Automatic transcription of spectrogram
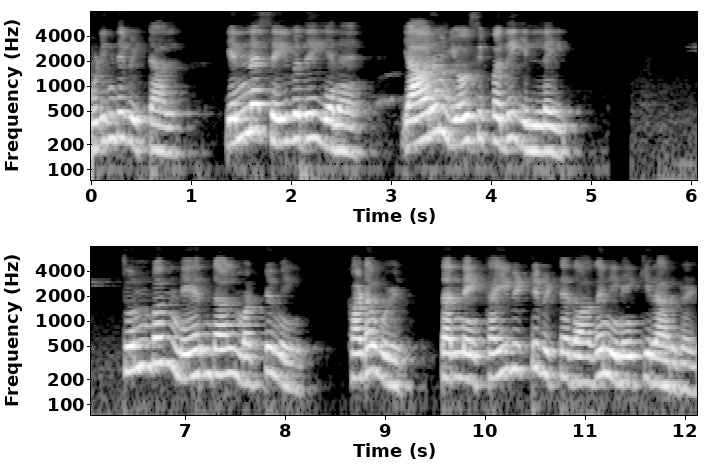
முடிந்துவிட்டால் என்ன செய்வது என யாரும் யோசிப்பது இல்லை. துன்பம் நேர்ந்தால் மட்டுமே கடவுள் தன்னை கைவிட்டு விட்டதாக நினைக்கிறார்கள்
